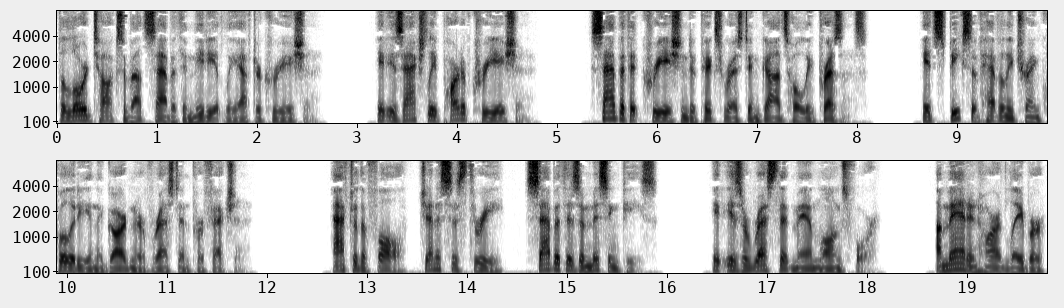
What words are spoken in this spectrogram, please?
The Lord talks about Sabbath immediately after creation. It is actually part of creation. Sabbath at creation depicts rest in God's holy presence. It speaks of heavenly tranquility in the garden of rest and perfection. After the fall, Genesis 3, Sabbath is a missing piece. It is a rest that man longs for. A man in hard labor,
